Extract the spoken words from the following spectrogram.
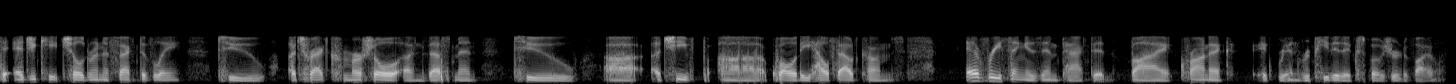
to educate children effectively, to attract commercial investment, to uh, achieve uh, quality health outcomes. Everything is impacted by chronic and repeated exposure to violence.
